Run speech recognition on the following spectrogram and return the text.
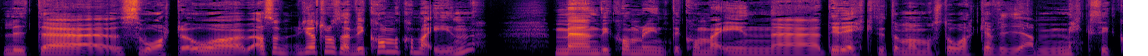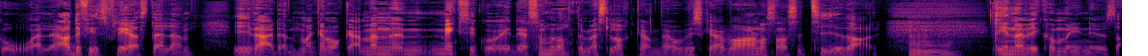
lite svårt. Och, alltså, jag tror så här, vi kommer komma in. Men vi kommer inte komma in eh, direkt utan man måste åka via Mexiko. Eller, ja, det finns flera ställen i världen man kan åka. Men eh, Mexiko är det som låter mest lockande och vi ska vara någonstans i tio dagar. Innan vi kommer in i USA.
